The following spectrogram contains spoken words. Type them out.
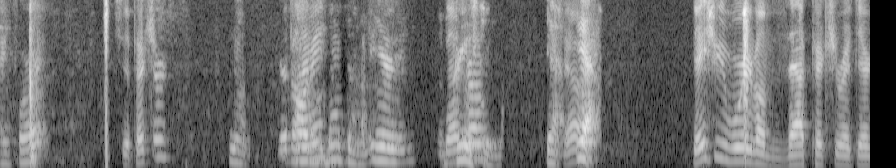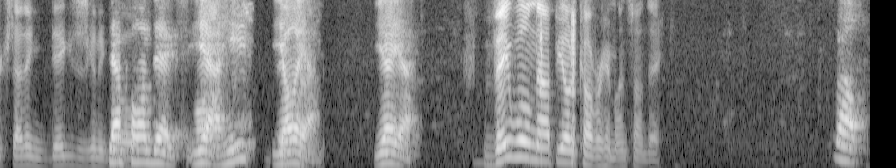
Wait for it. See the picture? No. Right Oh, behind me? the background. Your The green background? screen. Yeah. Yeah, They should be worried about that picture right there because I think Diggs is going to go. Stefon Diggs. Yeah, he. big Oh yeah, yeah, yeah. They will not be able to cover him on Sunday. Well,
